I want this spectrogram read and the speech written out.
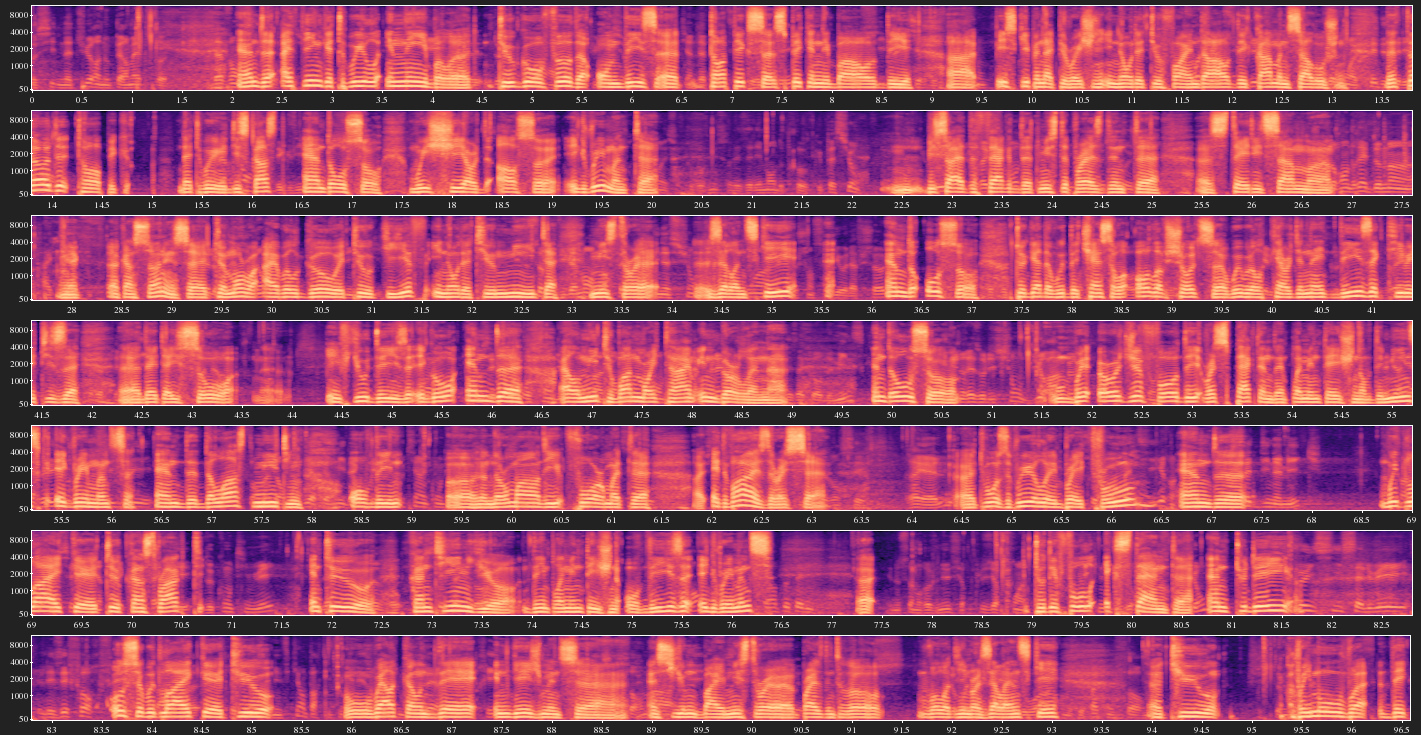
And uh, I think it will enable uh, to go further on these uh, topics, speaking about the peacekeeping operation in order to find out the common solution. The third topic that we discussed and also we shared also agreement beside the fact that Mr. President uh, uh, stated some uh, uh, concerns, uh, tomorrow I will go to Kiev in order to meet uh, Mr. Zelensky and also together with the Chancellor Olaf Scholz we will coordinate these activities that I saw a few days ago and I'll meet one more time in Berlin. And also, we urge for the respect and implementation of the Minsk agreements and the last meeting of the uh, Normandy format uh, advisors. Uh, it was really a breakthrough and uh, we'd like uh, to construct and to continue the implementation of these agreements uh, to the full extent. And today, also would like uh, to welcome the engagements uh, assumed by Mr. President Volodymyr Zelensky uh, to remove the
